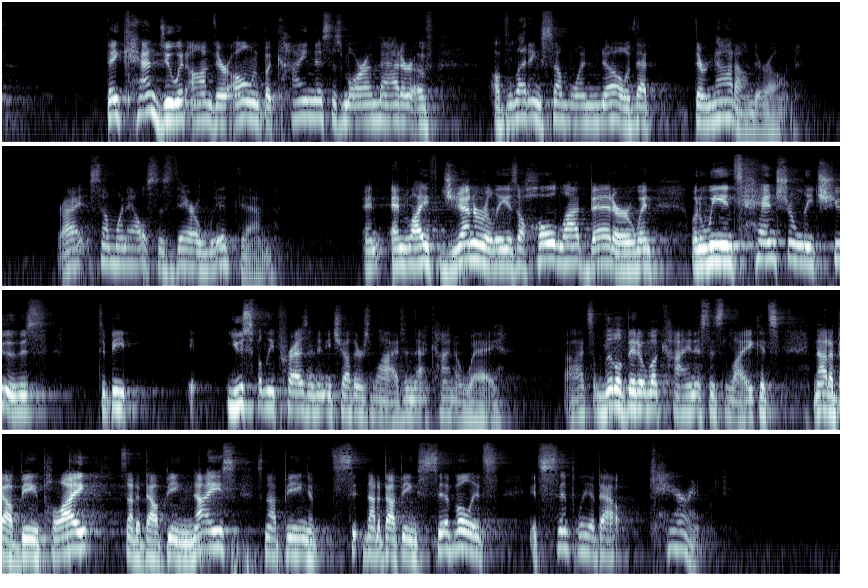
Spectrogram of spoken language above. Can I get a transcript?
they can do it on their own, but kindness is more a matter of, of letting someone know that they're not on their own, right? Someone else is there with them. And, and life generally is a whole lot better when, when we intentionally choose to be usefully present in each other's lives in that kind of way. Uh, it's a little bit of what kindness is like. It's not about being polite. It's not about being nice. It's not, being a, not about being civil. It's, it's simply about caring,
